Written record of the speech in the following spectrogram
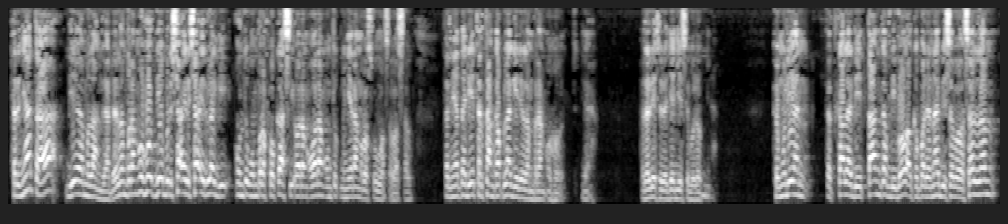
Ternyata dia melanggar. Dalam perang Uhud dia bersyair-syair lagi untuk memprovokasi orang-orang untuk menyerang Rasulullah SAW. Ternyata dia tertangkap lagi dalam perang Uhud. Ya. Padahal dia sudah janji sebelumnya. Kemudian tatkala ditangkap dibawa kepada Nabi SAW,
